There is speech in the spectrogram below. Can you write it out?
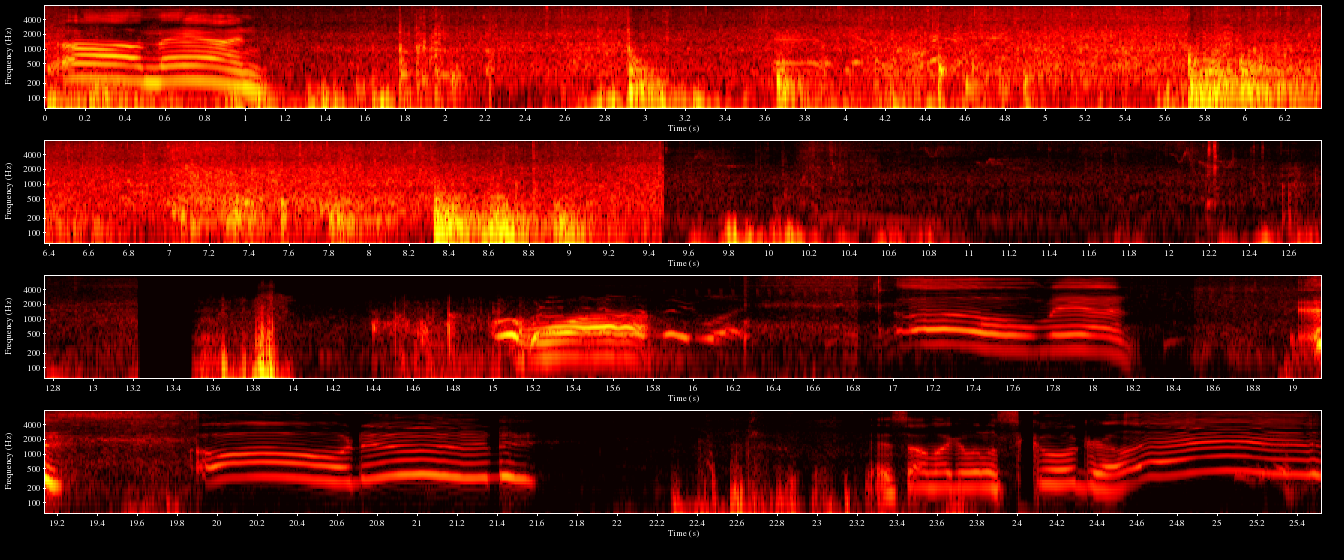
oh man. Wow. big one. Oh man. oh dude. It sounds like a little schoolgirl.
